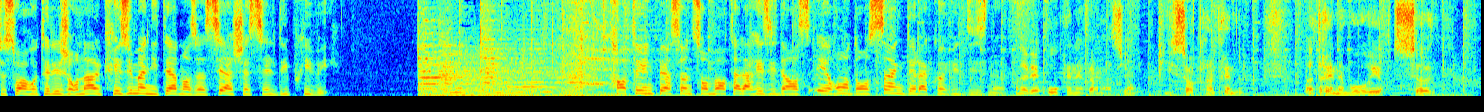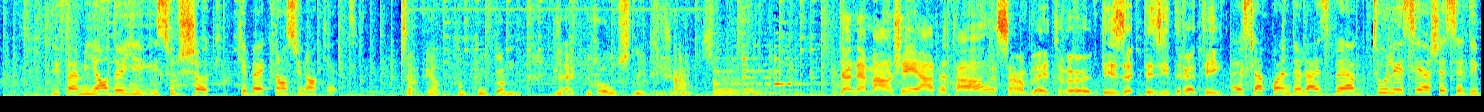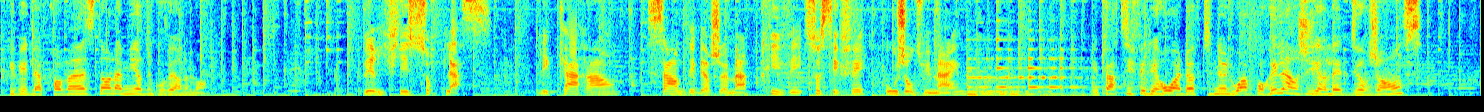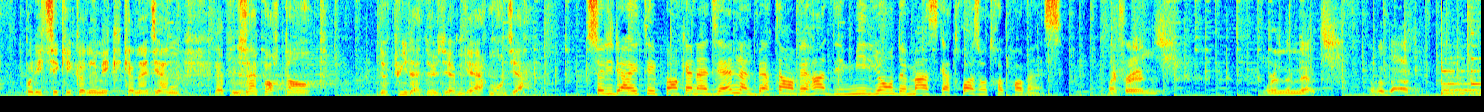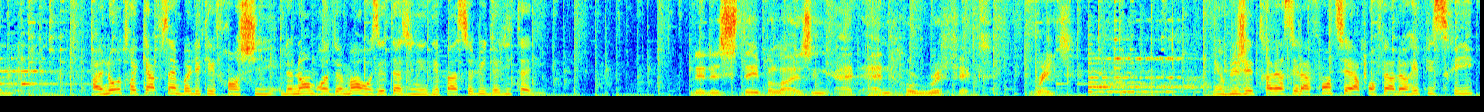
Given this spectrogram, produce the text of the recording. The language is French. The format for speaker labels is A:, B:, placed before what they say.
A: Ce soir au téléjournal, crise humanitaire dans un CHSLD privé. 31 personnes sont mortes à la résidence Héron, dont 5 de la COVID-19.
B: On n'avait aucune information, puis ils sont en train de, en train de mourir tout seuls.
A: Les familles endeuillées et sous le choc, Québec lance une enquête.
C: Ça regarde beaucoup comme de la grosse négligence.
D: Donne à manger en retard.
B: Elle semble être euh, dés- déshydratée.
A: Est-ce la pointe de l'iceberg? Tous les CHSLD privés de la province dans la mire du gouvernement.
E: vérifier sur place les 40 centres d'hébergement privés. Ça, c'est fait aujourd'hui même.
A: Les partis fédéraux adoptent une loi pour élargir l'aide d'urgence.
F: politique économique canadienne la plus importante depuis la Deuxième Guerre mondiale.
A: Solidarité pan-canadienne, l'Alberta enverra des millions de masques à trois autres provinces.
G: My friends, we're in the midst of a battle.
A: Un autre cap symbolique est franchi. Le nombre de morts aux États-Unis dépasse celui de l'Italie.
H: It is stabilizing at an horrific rate.
A: Et obligés de traverser la frontière pour faire leur épicerie,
